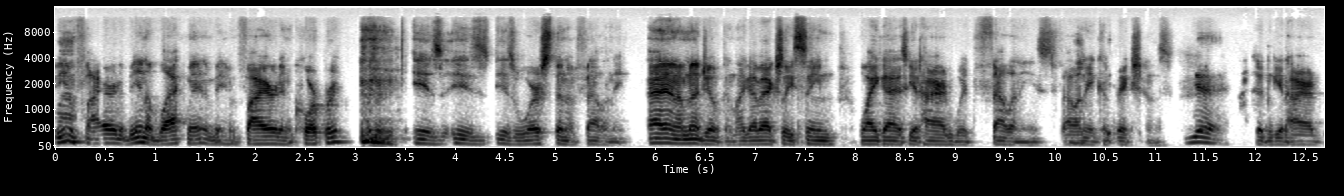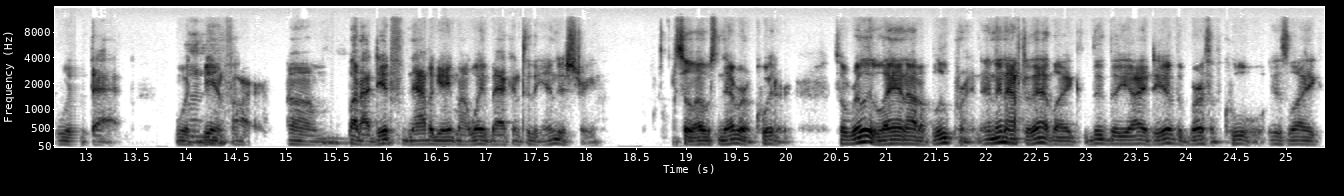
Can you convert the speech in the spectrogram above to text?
Being wow. fired, being a black man and being fired in corporate is is is worse than a felony and I'm not joking. Like I've actually seen white guys get hired with felonies, felony convictions. Yeah, I couldn't get hired with that, with mm-hmm. being fired. Um, but I did navigate my way back into the industry, so I was never a quitter. So really laying out a blueprint, and then after that, like the the idea of the birth of cool is like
